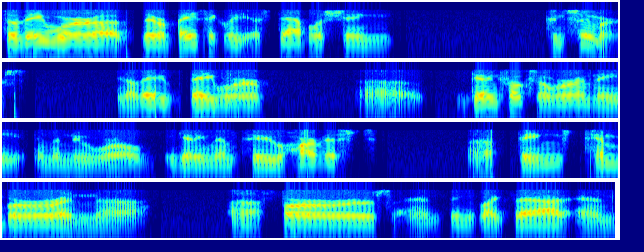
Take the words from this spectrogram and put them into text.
so they were uh, they were basically establishing consumers. You know, they they were uh, getting folks over in the in the new world, getting them to harvest uh, things, timber and uh, uh, furs and things like that, and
